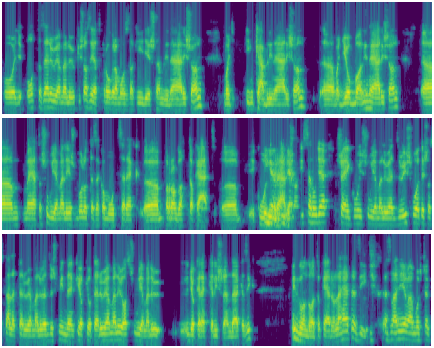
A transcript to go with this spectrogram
hogy ott az erőemelők is azért programoznak így és nem lineárisan, vagy inkább lineárisan, vagy jobban lineárisan, mert a súlyemelésből ott ezek a módszerek ragadtak át kulturálisan, hiszen ugye Sejkó is súlyemelő edző is volt, és aztán lett erőemelő edző, és mindenki, aki ott erőemelő, az súlyemelő gyökerekkel is rendelkezik. Mit gondoltok erről? Lehet ez így? Ez már nyilván most csak...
